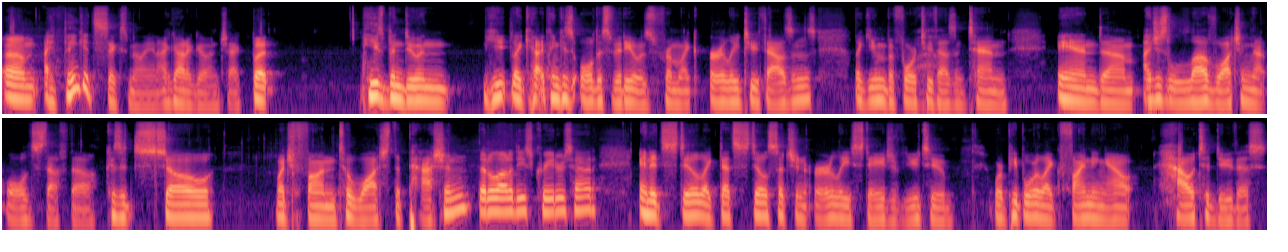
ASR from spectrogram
Um, I think it's six million. I gotta go and check. But he's been doing he like I think his oldest video was from like early 2000s, like even before wow. 2010. And um, I just love watching that old stuff though, because it's so much fun to watch the passion that a lot of these creators had. And it's still like that's still such an early stage of YouTube where people were like finding out how to do this.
